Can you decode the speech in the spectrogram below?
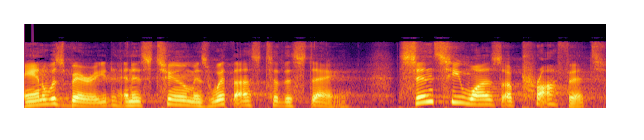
and was buried, and his tomb is with us to this day. Since he was a prophet,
